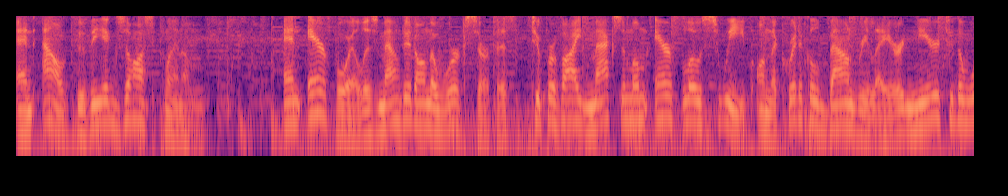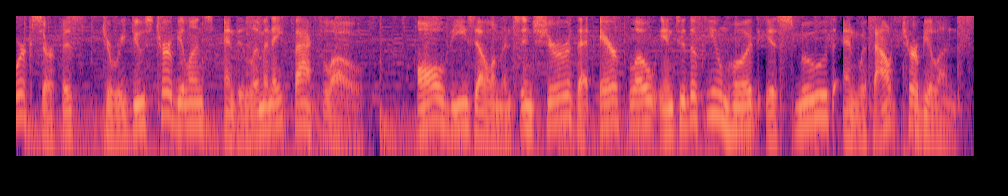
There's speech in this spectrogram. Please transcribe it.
and out through the exhaust plenum. An airfoil is mounted on the work surface to provide maximum airflow sweep on the critical boundary layer near to the work surface to reduce turbulence and eliminate backflow. All these elements ensure that airflow into the fume hood is smooth and without turbulence.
